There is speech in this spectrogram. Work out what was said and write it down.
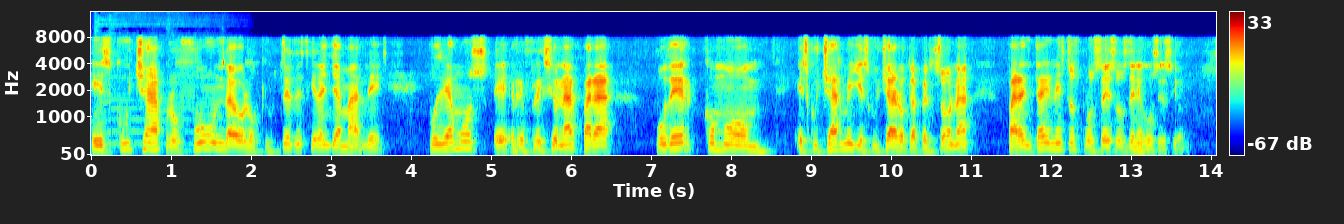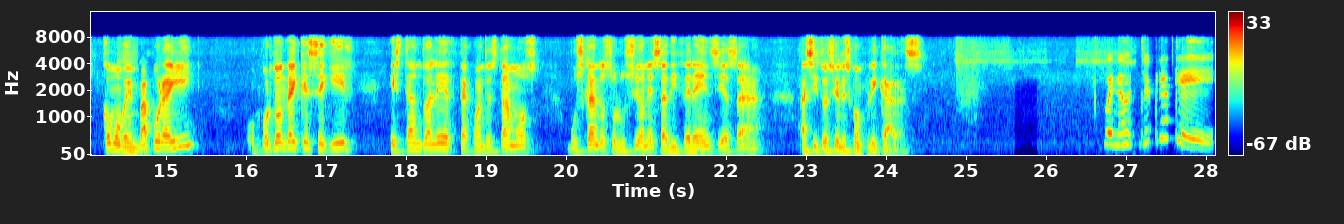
escucha profunda o lo que ustedes quieran llamarle, podríamos eh, reflexionar para poder como escucharme y escuchar a otra persona para entrar en estos procesos de negociación. ¿Cómo ven? ¿Va por ahí? ¿O por dónde hay que seguir estando alerta cuando estamos buscando soluciones a diferencias, a, a situaciones complicadas? Bueno, yo creo que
